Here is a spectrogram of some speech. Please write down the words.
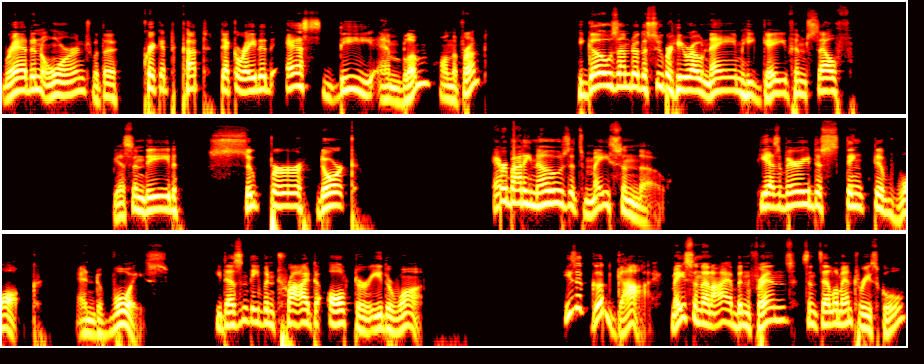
red and orange with a Cricut cut decorated SD emblem on the front. He goes under the superhero name he gave himself. Yes, indeed, Super Dork. Everybody knows it's Mason, though. He has a very distinctive walk and voice he doesn't even try to alter either one. He's a good guy. Mason and I have been friends since elementary school.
